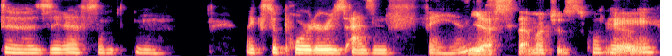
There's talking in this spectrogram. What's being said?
does it have something like supporters as in fans? yes, that much is yeah. Okay.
